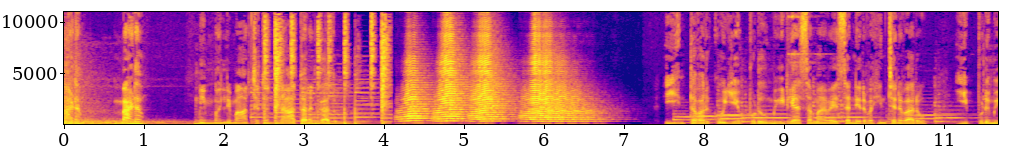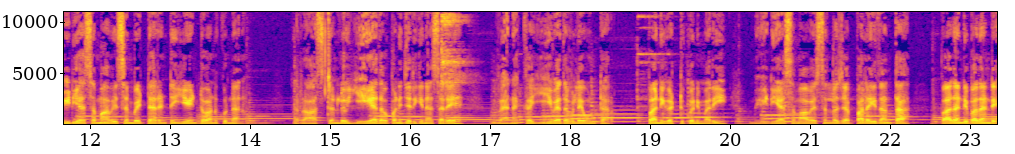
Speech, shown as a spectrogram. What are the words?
మేడం మేడం మిమ్మల్ని మార్చడం నా తరం కాదు. ఇంతవరకు ఎప్పుడూ మీడియా సమావేశం నిర్వహించని వారు ఇప్పుడు మీడియా సమావేశం పెట్టారంటే ఏంటో అనుకున్నాను. రాష్ట్రంలో ఏ ఎదవ పని జరిగినా సరే వెనక ఈ వెదవలే ఉంటారు. పనిగట్టుకొని మరి మీడియా సమావేశంలో చెప్పాలా ఇదంతా? పదండి పదండి.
